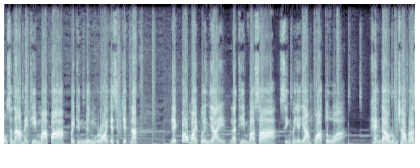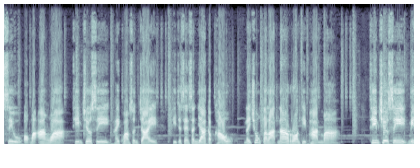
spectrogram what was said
ลงสนามให้ทีมหมาป่าไปถึง 177 นัด เด็กเป้าหมายปืนใหญ่ และทีมบาซ่าสิงพยายามคว้าตัว แข้งดาวรุ่งชาวบราซิลออกมาอ้างว่าทีมเชลซีให้ความสนใจที่จะเซ็นสัญญากับเขาในช่วงตลาดหน้าร้อนที่ผ่านมา ทีมเชลซีมี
